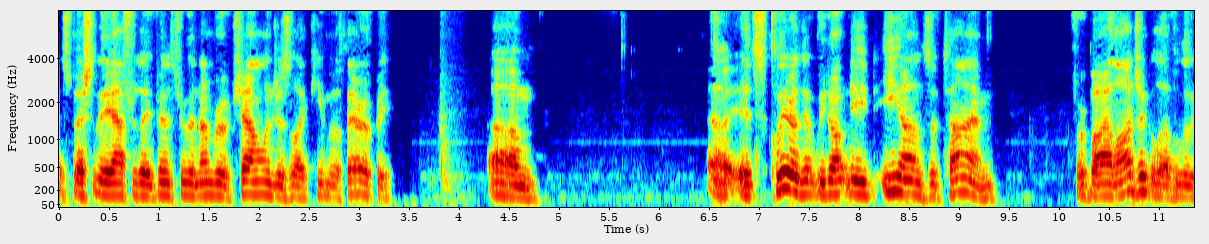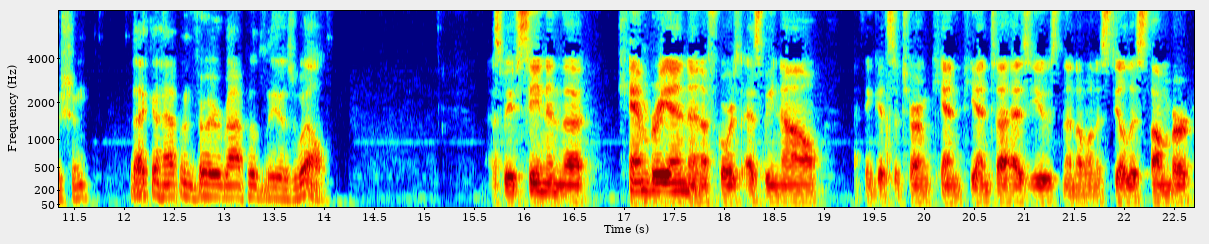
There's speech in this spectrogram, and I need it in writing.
especially after they've been through a number of challenges like chemotherapy. Um, uh, it's clear that we don't need eons of time for biological evolution. That can happen very rapidly as well. As we've seen in the Cambrian, and of course, as we now, I think it's a term Ken Pienta has used, and I want to steal his thunder,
